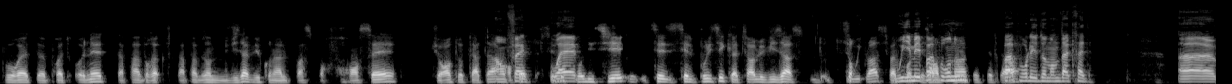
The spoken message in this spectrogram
pour, être, pour être honnête, tu n'as pas, pas besoin de visa vu qu'on a le passeport français. Tu rentres au Qatar. En, fait, c'est le, policier, c'est, le policier qui va te faire le visa sur place. Oui, mais pas pour nous, pas pour les demandes d'accred. Euh,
